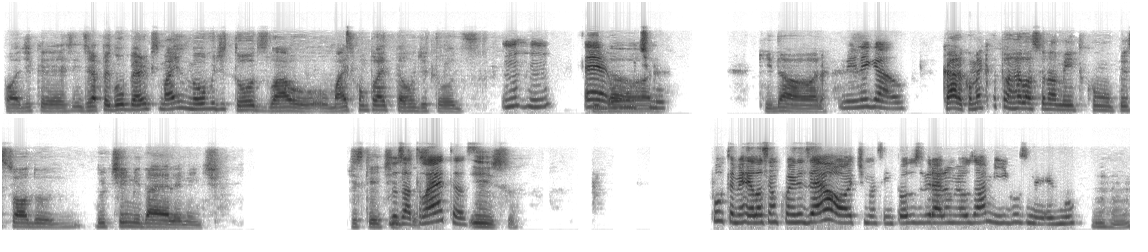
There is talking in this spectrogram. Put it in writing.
Pode crer. A gente já pegou o Berks mais novo de todos lá, o, o mais completão de todos. Uhum. É, o último. Que da hora. Bem legal. Cara, como é que é o teu relacionamento com o pessoal do, do time da Element? De skatistas. Dos atletas? Isso. Puta, minha relação com eles é ótima, assim, todos viraram meus amigos mesmo. Uhum.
